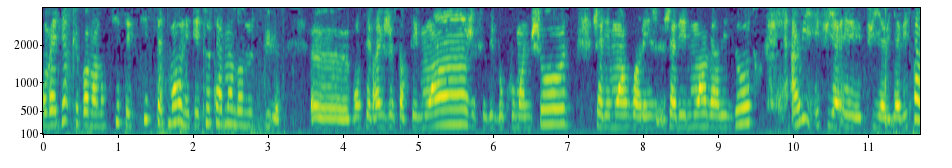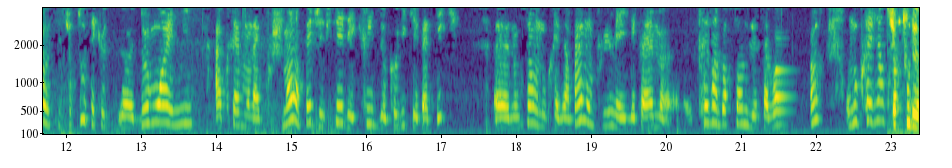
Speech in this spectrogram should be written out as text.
on va dire que pendant 6 et 6-7 mois, on était totalement dans notre bulle. Euh, bon, c'est vrai que je sortais moins, je faisais beaucoup moins de choses, j'allais moins voir les, j'allais moins vers les autres. Ah oui, et puis et puis il y avait ça aussi. Surtout, c'est que euh, deux mois et demi après mon accouchement, en fait, j'ai fait des crises de colique hépatique. donc ça, on nous prévient pas non plus, mais il est quand même très important de le savoir. On nous prévient surtout de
